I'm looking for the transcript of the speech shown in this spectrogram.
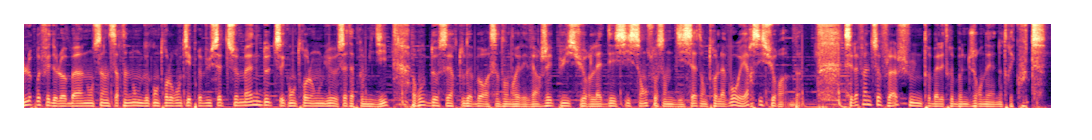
Le préfet de l'Aube a annoncé un certain nombre de contrôles routiers prévus cette semaine. Deux de ces contrôles ont lieu cet après-midi. Route d'Auxerre tout d'abord à Saint-André-les-Vergers, puis sur la D677 entre Lavaux et Ercy-sur-Aube. C'est la fin de ce flash. Une très belle et très bonne journée à notre écoute.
